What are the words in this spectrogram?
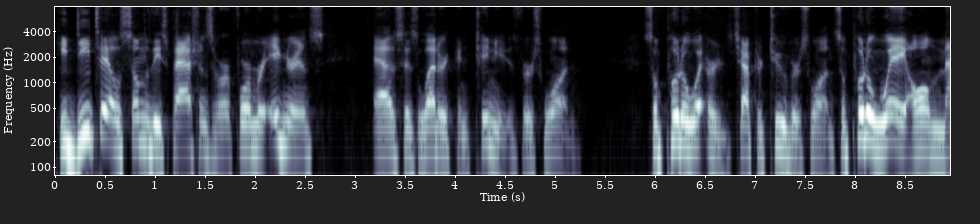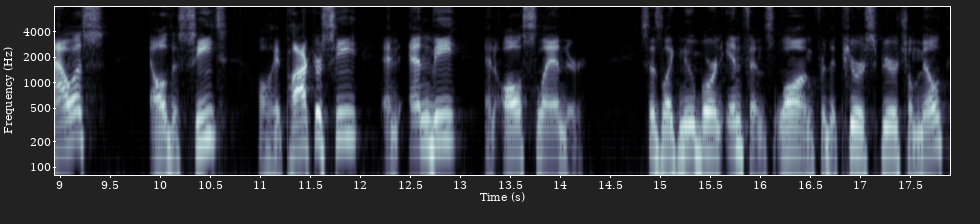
He details some of these passions of our former ignorance as his letter continues. Verse 1. So put away, or chapter 2, verse 1. So put away all malice, all deceit, all hypocrisy, and envy, and all slander. It says, like newborn infants, long for the pure spiritual milk,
